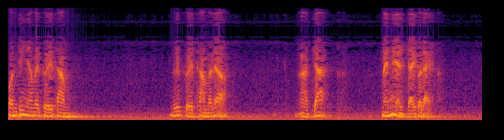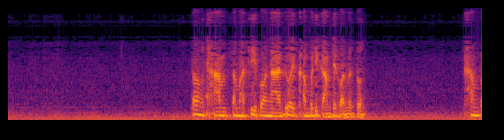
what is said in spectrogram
คนที่ยังไม่เคยทำหรือเคยทำมาแล้ว อาจจะไม่แน่ใจก็ได้ ต้องทำสมาธิภาวนาด้วยคำบริกรรมเช่นก่อนเบื้องต้นคำบ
